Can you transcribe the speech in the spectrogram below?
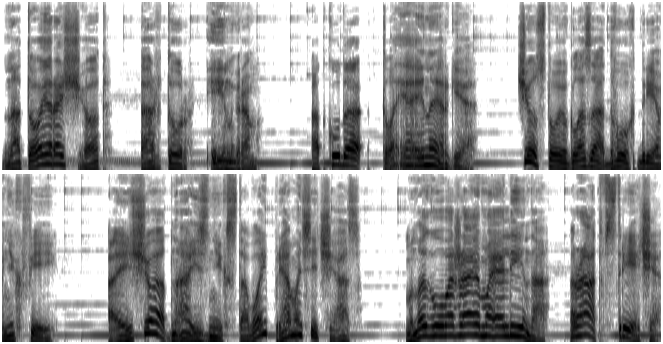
«На то и расчет, Артур Инграм». «Откуда твоя энергия?» Чувствую глаза двух древних фей. А еще одна из них с тобой прямо сейчас. Многоуважаемая Лина, рад встрече!»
